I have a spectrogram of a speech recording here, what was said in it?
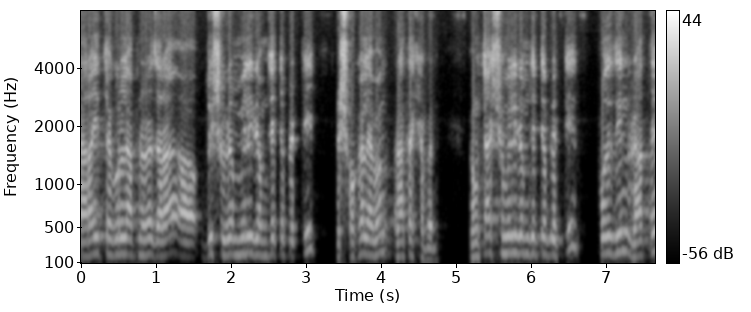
তারা ইচ্ছা করলে আপনারা যারা দুইশো গ্রাম মিলিগ্রাম যে ট্যাবলেটটি সকাল এবং রাতে খাবেন এবং চারশো মিলিগ্রাম যে ট্যাবলেটটি প্রতিদিন রাতে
